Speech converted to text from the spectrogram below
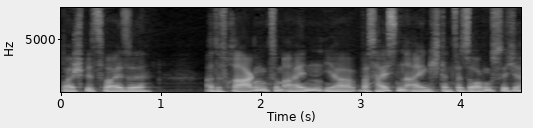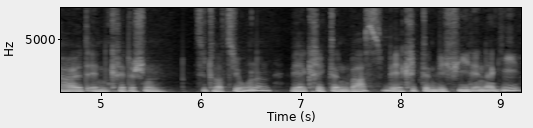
Beispielsweise, also Fragen zum einen, ja, was heißt denn eigentlich dann Versorgungssicherheit in kritischen Situationen? Wer kriegt denn was? Wer kriegt denn wie viel Energie?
